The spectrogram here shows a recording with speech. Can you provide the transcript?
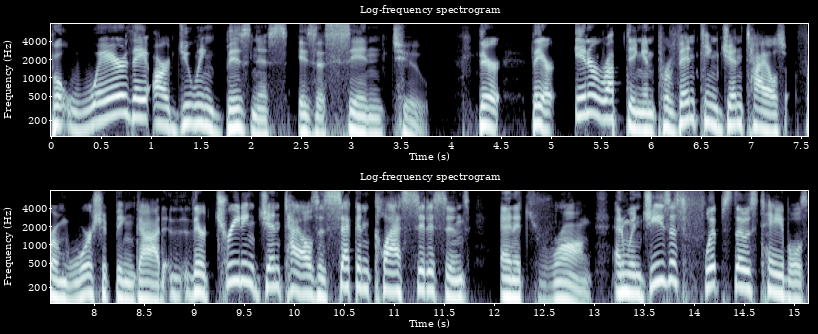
but where they are doing business is a sin too. They're they are interrupting and preventing Gentiles from worshiping God. They're treating Gentiles as second class citizens, and it's wrong. And when Jesus flips those tables,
